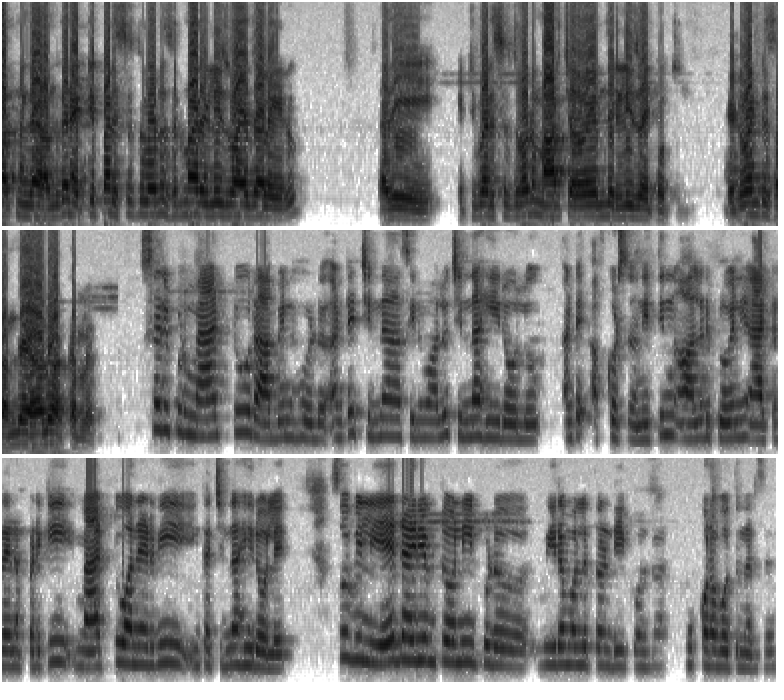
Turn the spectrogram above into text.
రత్నం గారు? అందుకని ఎట్టి పరిస్థితుల్లోనూ సినిమా రిలీజ్ వాయిదా లేరు. అది ఎట్టి పరిస్థితుల్లోనూ మార్చి ఇరవై ఎనిమిది రిలీజ్ అయిపోతుంది. ఎటువంటి సందేహాలు అక్కర్లేదు. సార్ ఇప్పుడు మ్యాట్ రాబిన్ హుడ్ అంటే చిన్న సినిమాలు చిన్న హీరోలు అంటే of course Nitin already proven actor అయినప్పటికీ మ్యాట్ టూ అనేవి ఇంకా చిన్న హీరోలే సో వీళ్ళు ఏ ధైర్యంతో ఇప్పుడు వీరమల్లుతో కొనబోతున్నారు సార్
